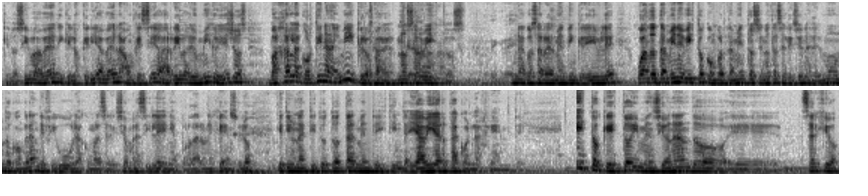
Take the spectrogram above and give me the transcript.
que los iba a ver y que los quería ver, aunque sea arriba de un micro, y ellos bajar la cortina del micro para no ser vistos. Una cosa realmente increíble. Cuando también he visto comportamientos en otras selecciones del mundo con grandes figuras, como la selección brasileña, por dar un ejemplo, que tiene una actitud totalmente distinta y abierta con la gente. Esto que estoy mencionando, eh, Sergio,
